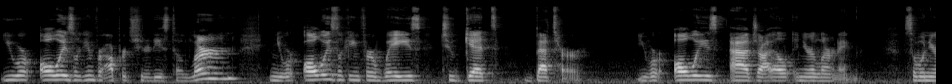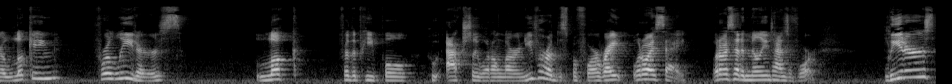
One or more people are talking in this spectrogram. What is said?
You were always looking for opportunities to learn, and you were always looking for ways to get better. You were always agile in your learning. So when you're looking for leaders, look for the people who actually want to learn. You've heard this before, right? What do I say? What have I said a million times before? Leaders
